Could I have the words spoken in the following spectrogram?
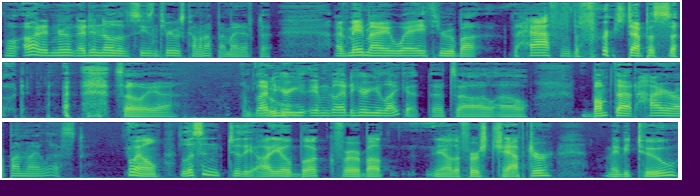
Well, oh, I didn't. Really, I didn't know that season three was coming up. I might have to. I've made my way through about the half of the first episode. so yeah, I'm glad to hear you. I'm glad to hear you like it. That's I'll, I'll bump that higher up on my list. Well, listen to the audiobook for about you know the first chapter, maybe two,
